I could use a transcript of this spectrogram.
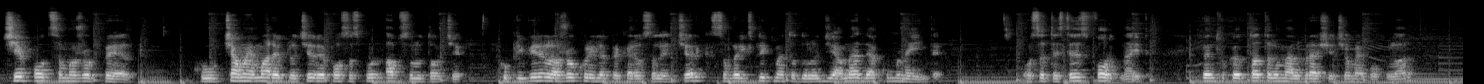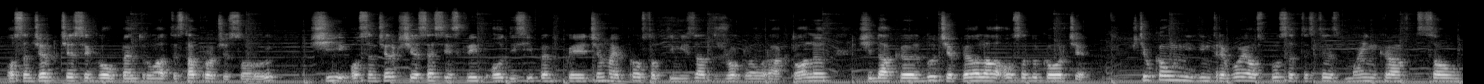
ce pot să mă joc pe el? Cu cea mai mare plăcere pot să spun absolut orice. Cu privire la jocurile pe care o să le încerc, să vă explic metodologia mea de acum înainte. O să testez Fortnite, pentru că toată lumea îl vrea și e cel mai popular. O să încerc CSGO pentru a testa procesorul și o să încerc și Assassin's Creed Odyssey pentru că e cel mai prost optimizat joc la ora actuală și dacă îl duce pe ăla o să ducă orice. Știu că unii dintre voi au spus să testez Minecraft sau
